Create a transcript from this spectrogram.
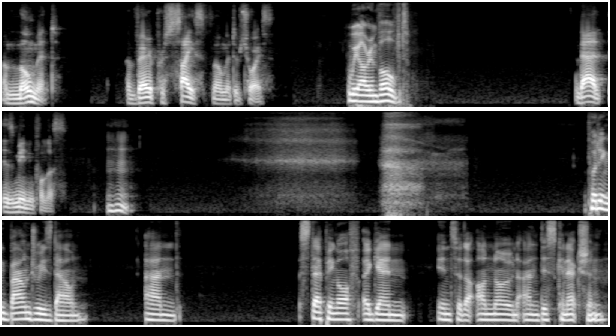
a moment, a very precise moment of choice. We are involved. That is meaningfulness. Mm-hmm. Putting boundaries down and stepping off again into the unknown and disconnection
